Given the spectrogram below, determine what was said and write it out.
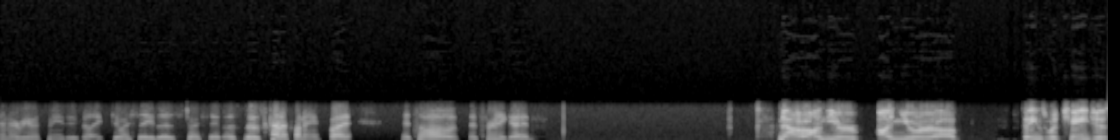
an interview with me, they'd be like, "Do I say this? Do I say this?" It was kind of funny, but it's all it's pretty good. Now, on your on your uh, things with changes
